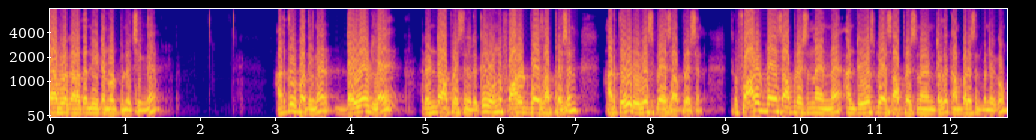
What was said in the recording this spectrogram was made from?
டேப்ல காலத்தை நீட்டா நோட் பண்ணி வச்சுங்க அடுத்தது பாத்தீங்கன்னா டயோட்ல ரெண்டு ஆப்ரேஷன் இருக்கு. ஒன்னு ஃபார்வர்ட் பயஸ் ஆப்ரேஷன் அடுத்தது reverse bias operation so forward bias operation என்ன? அண்ட் ரிவர்ஸ் பயஸ் ஆப்ரேஷன்ன்றது கம்பேரிசன் பண்ணிருக்கோம்.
